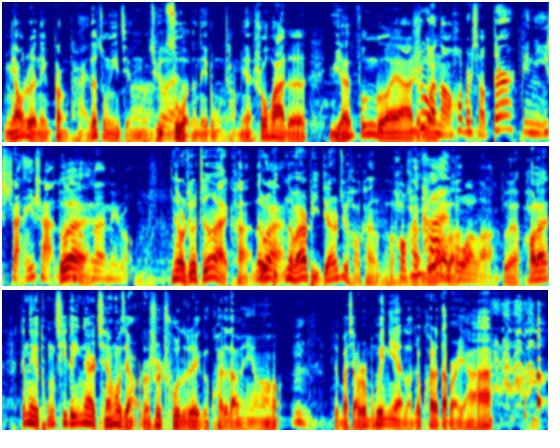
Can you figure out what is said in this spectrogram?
瞄着那个港台的综艺节目嗯。去对做的那种场面，说话的语言风格呀，整个热闹，后边小灯儿给你一闪一闪的对什么的那种，那会儿觉得真爱看，那对比那玩意儿比电视剧好看可好看看太了。多了。对，后来跟那个同期的应该是前后脚的，是出的这个《快乐大本营》，嗯，对吧？小时候不会念老，叫《快乐大板牙》。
